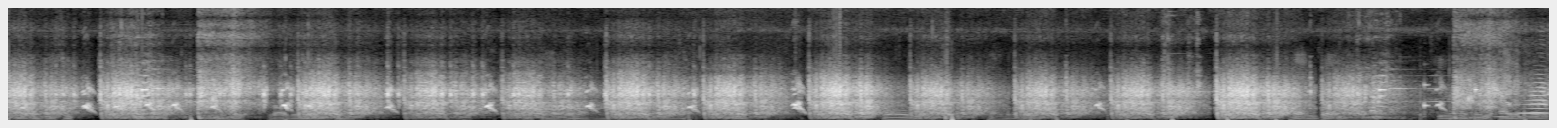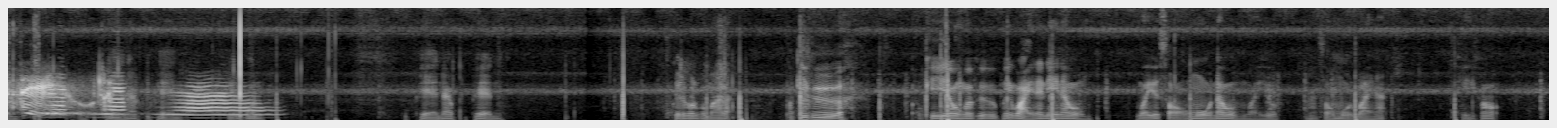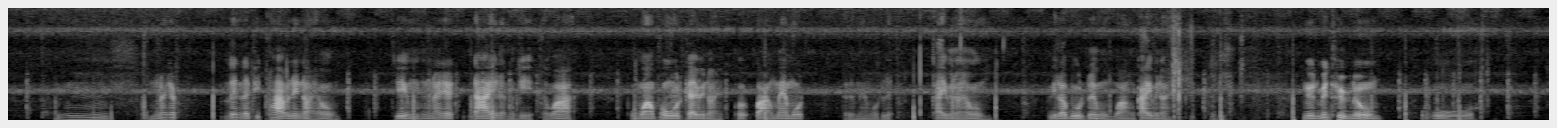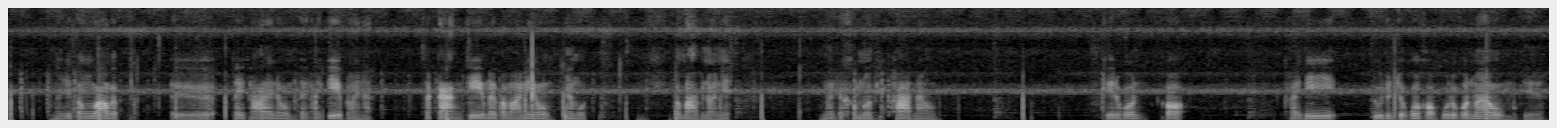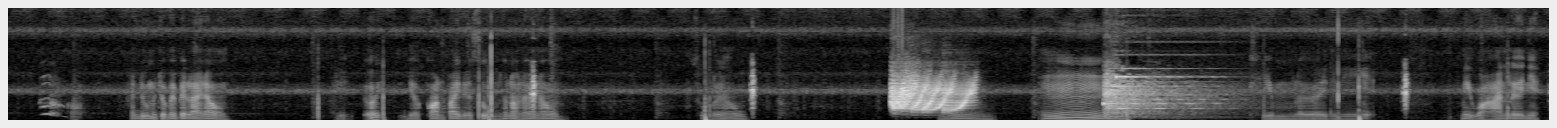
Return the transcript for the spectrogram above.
เอ้ยเอ้ยสิรอเลยโอ้แผลไม่ได้แผลแผลจริงนะต้องอยู่ใกล้กันเลยแผลนะปิดแผลเดี๋ยวทุกคน แผลนะแผลโอเคทุกคนผมมาละเมื่อกี้คือโอเคนะผมก็คือไม่ไหวนั่นเองนะผมไหวอยู่สองโหมดนะผมไหวอยู่สองโหมดไหวนะโอเคก็ผมน่าจะเล่นอะไรผิดพลาดไปนิดหน่อยครับผมจริงน่าจะได้แหละเมื่อกี้แต่ว่าผมวางพ่อมดไกลไปหน่อยวางแม่มดเออแม่มดเลยไกลไปหน่อยนะผมวีรบุตรเลยผมวางไกลไปหน่อยเงินไม่ถึงนะผมโอ้โหน่าจะต้องวางแบบ ออท้ายๆนะผมท้ายๆเกมหน่อยนะสักกลางเกมอะไรประมาณนี้ผมแม่มดประมาทไปหน่อยนี้น่าจะคำนวณผิดพลาดนะผมโอเคทุกคนก็ใครที่ดูจนจบก็ขอบคุณทุกคนมากผมโอเคใครดูไม่จบไม่เป็นไรนะผมเอ้ยเดี๋ยวก่อนไปเดี๋ยวสุ่มสักหน่อยแล้วกันนะผมสุ่มเลยครับผมอืมอืมเค็มเลยทีนี้ ไม่หวานเลยเนี่ย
